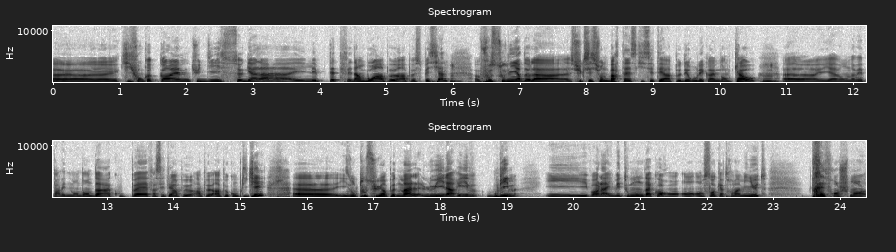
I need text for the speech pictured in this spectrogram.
euh, qui font que quand même, tu te dis, ce gars-là, il est peut-être fait d'un bois un peu, un peu spécial. Mm. faut se souvenir de la succession de Barthez qui s'était un peu déroulée quand même dans le chaos. Mm. Euh, il y a- on avait parlé de Mandanda, Coupet, enfin c'était un peu, un, peu, un peu compliqué. Euh, ils ont tous eu un peu de mal. Lui, il arrive, bim, il, voilà, il met tout le monde d'accord en, en- en 180 minutes. Très franchement,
